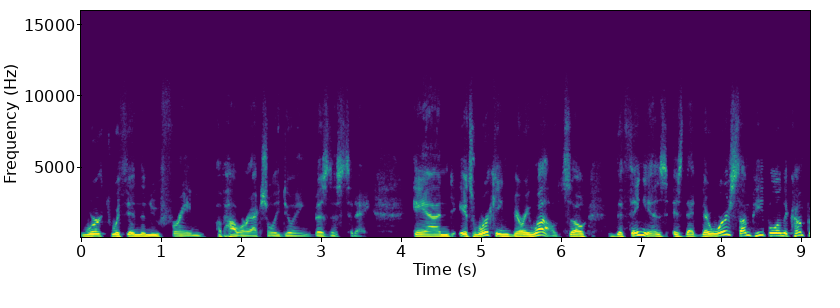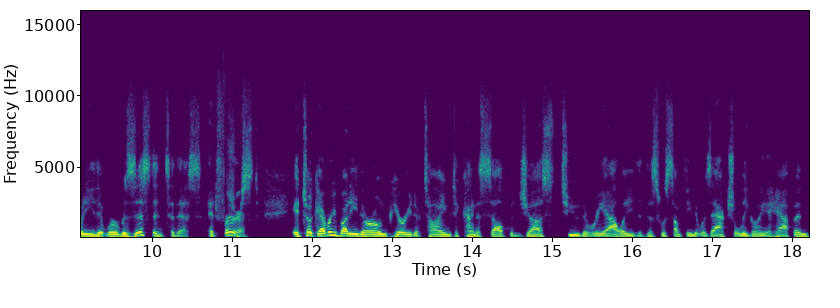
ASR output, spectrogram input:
worked within the new frame of how we're actually doing business today and it's working very well. So the thing is is that there were some people in the company that were resistant to this at first. Sure. it took everybody their own period of time to kind of self adjust to the reality that this was something that was actually going to happen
